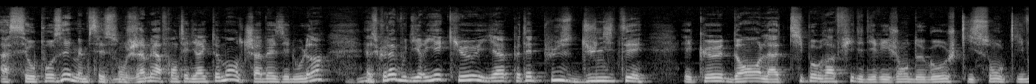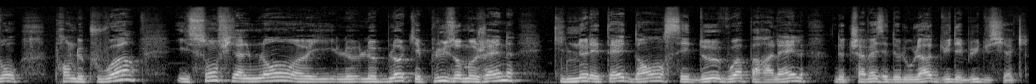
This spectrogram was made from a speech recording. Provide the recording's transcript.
assez opposés, même s'ils ne sont jamais affrontés directement, Chavez et Lula. Mhm. Est-ce que là, vous diriez qu'il y a peut-être plus d'unité et que dans la typographie des dirigeants de gauche qui sont, qui vont prendre le pouvoir, ils sont finalement, euh, le, bloc est plus homogène qu'il ne l'était dans ces deux voies parallèles de Chavez et de Lula du début du siècle?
